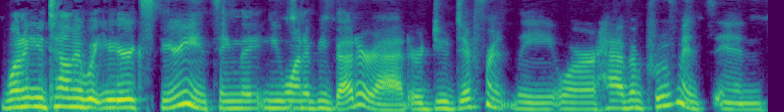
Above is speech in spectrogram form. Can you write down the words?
Why don't you tell me what you're experiencing that you want to be better at or do differently or have improvements in?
